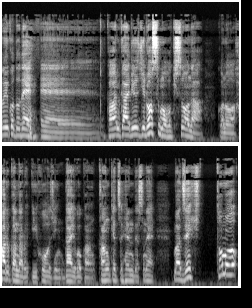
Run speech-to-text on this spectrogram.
ということで、えー、鏡川隆二ロスも起きそうな、この遥かなる異邦人第5巻完結編ですね。まあ、ぜひとも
